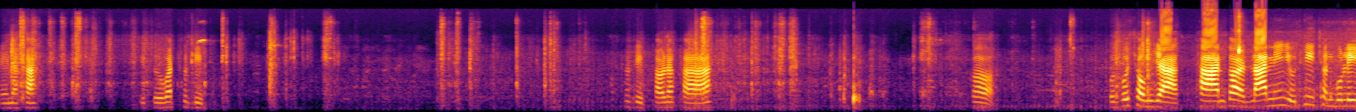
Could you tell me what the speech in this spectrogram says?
นี่นะคะนี่คือวัตถุดิบ วัตถุดิบเขานะคะ ก็ คุณผู้ชมอยากทานก็ร้านนี้อยู่ที่ชนบุรี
